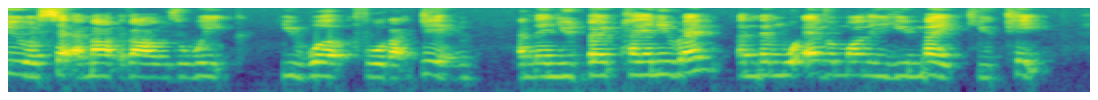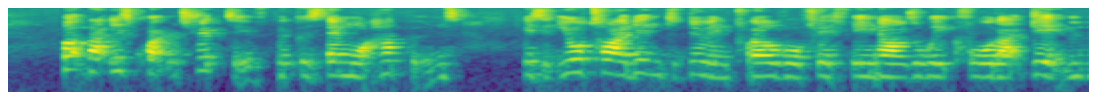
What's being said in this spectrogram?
do a set amount of hours a week you work for that gym, and then you don't pay any rent, and then whatever money you make, you keep. But that is quite restrictive because then what happens is that you're tied into doing 12 or 15 hours a week for that gym.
